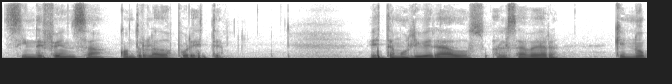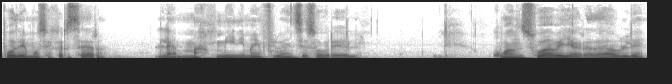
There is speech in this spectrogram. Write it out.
sin defensa controlados por éste. Estamos liberados al saber que no podemos ejercer la más mínima influencia sobre él. Cuán suave y agradable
